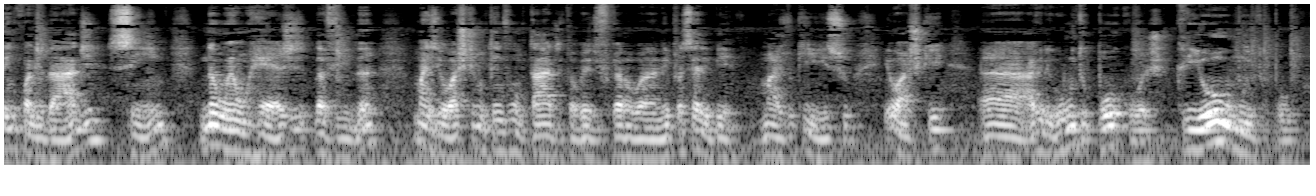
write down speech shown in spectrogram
tem qualidade, sim, não é um rege da vida, mas eu acho que não tem vontade, talvez, de ficar no Guarani para a Série B. Mais do que isso, eu acho que uh, agregou muito pouco hoje, criou muito pouco.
